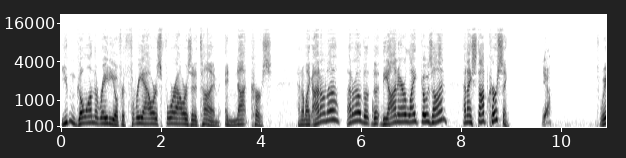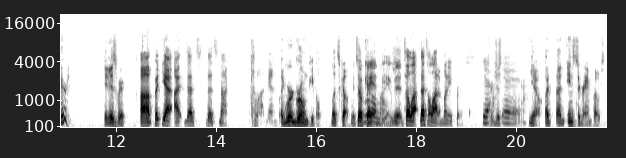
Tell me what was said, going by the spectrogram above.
you can go on the radio for three hours, four hours at a time and not curse? And I'm like, I don't know. I don't know. The, the, the on air light goes on and I stop cursing. Yeah. It's weird. It is weird. Uh, but yeah, I, that's, that's not, come on, man. Like we're grown people. Let's go. It's okay, NBA. Much. It's a lot. That's a lot of money for, yeah, for just, yeah, yeah, yeah. you know, a, an Instagram post.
